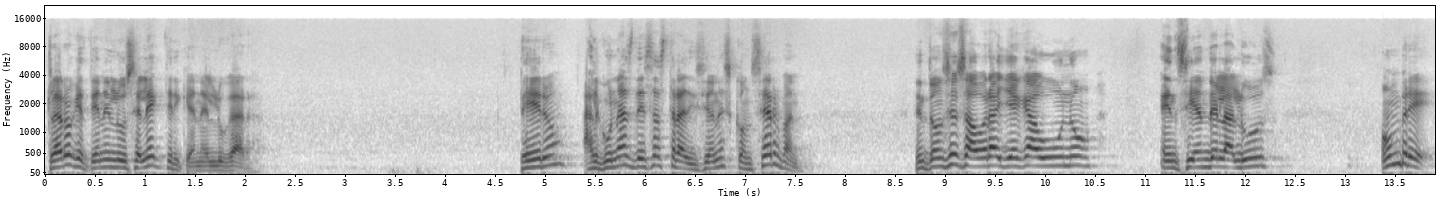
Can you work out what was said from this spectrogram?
Claro que tienen luz eléctrica en el lugar. Pero algunas de esas tradiciones conservan. Entonces ahora llega uno, enciende la luz. Hombre,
